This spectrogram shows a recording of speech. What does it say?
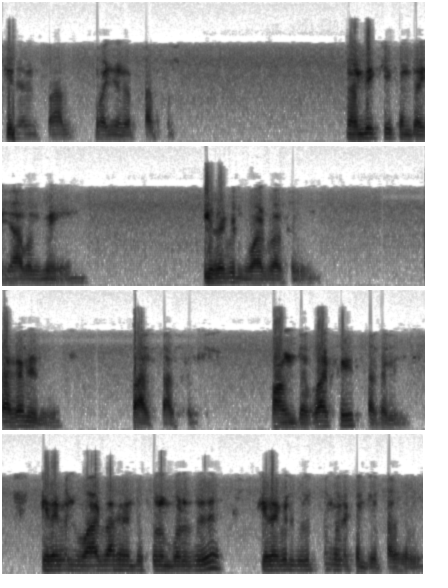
இதன் பால் வழிநடப்பார்கள். நம்பிக்கை கொண்ட யாவருமே இரவில் வாழ்வார்கள். பகலில் பார்ப்பார்கள். வாழ்ந்த வாழ்க்கை பகலில். இரவில் வாழ்வார்கள் என்று சொல்லும் பொழுது இரவில் விருப்பங்களை கொண்டிருப்பார்கள்.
